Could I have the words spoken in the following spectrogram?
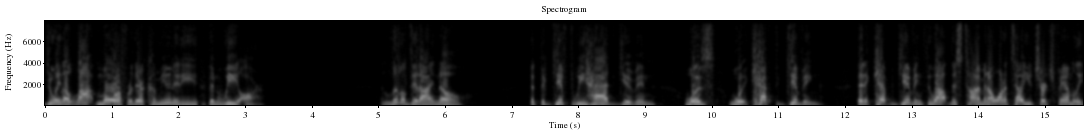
doing a lot more for their community than we are. And little did I know that the gift we had given was what kept giving that it kept giving throughout this time. And I want to tell you, church family,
